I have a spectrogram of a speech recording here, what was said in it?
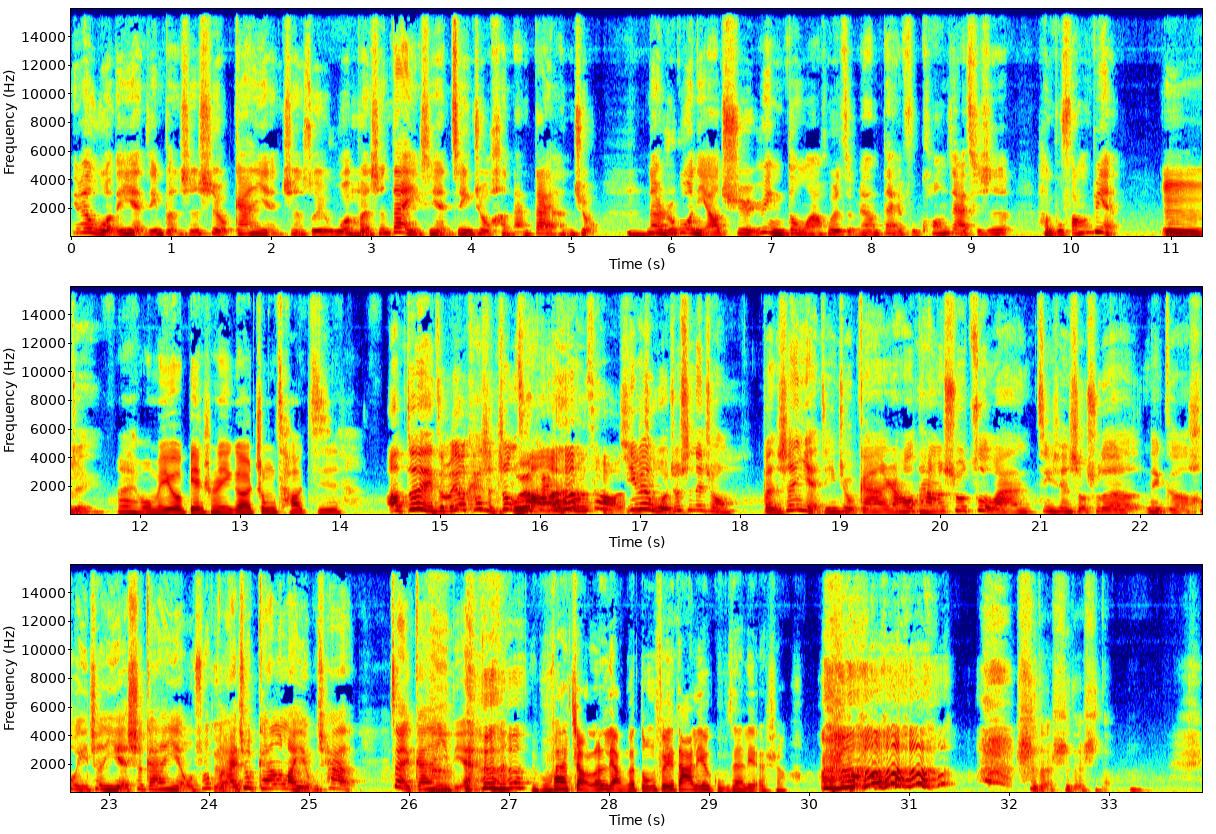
因为我的眼睛本身是有干眼症，所以我本身戴隐形眼镜就很难戴很久。嗯那如果你要去运动啊或者怎么样戴一副框架，其实很不方便。嗯，对。哎，我们又变成了一个种草机。哦，对，怎么又开始种 草了？种草了，因为我就是那种本身眼睛就干，然后嗯他们说做完近视眼手术的那个后遗症也是干眼，我说本来就干了嘛，也不差再干一点。你不怕长了两个东非大裂谷在脸上？是的，是的，是的。嗯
